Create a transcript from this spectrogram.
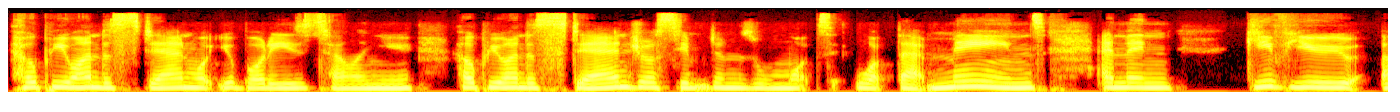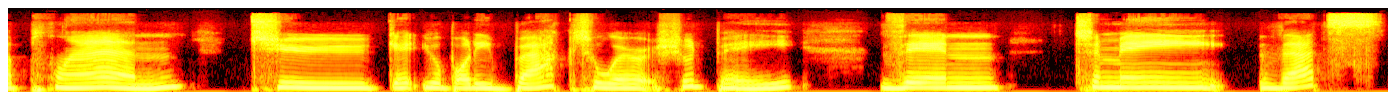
help you understand what your body is telling you, help you understand your symptoms and what's what that means, and then give you a plan to get your body back to where it should be, then to me, that's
